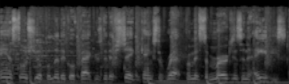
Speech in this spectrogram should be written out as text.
and socio-political factors that have shaped gangster rap from its emergence in the 80s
